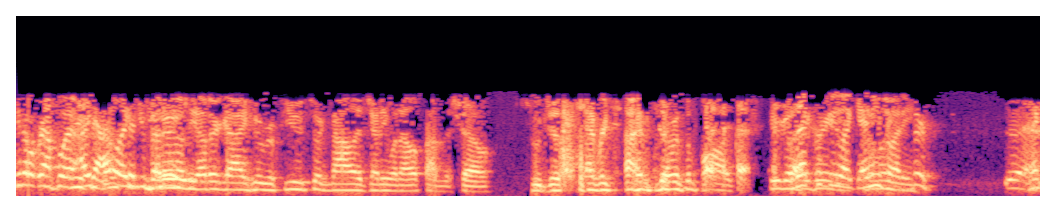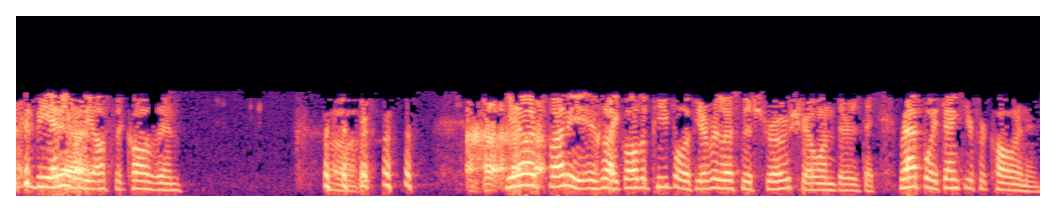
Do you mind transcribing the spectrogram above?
You know, Rap I feel like you better than the other guy who refused to acknowledge anyone else on the show. Who just every time there was a pause, you go. That could be like anybody. "There- yeah. That could be anybody Yeah. else that calls in. Oh. you know what's funny is like all the people. If you ever listen to Stro's show on Thursday, Rat Boy, thank you for calling in.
